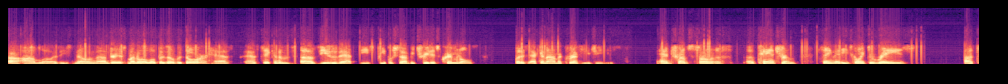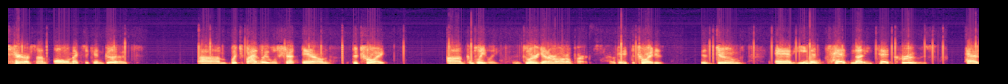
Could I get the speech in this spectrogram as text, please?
uh, AMLO, as he's known, Andres Manuel Lopez Obrador, has has taken a, a view that these people should not be treated as criminals, but as economic refugees. And Trump's thrown a, a tantrum, saying that he's going to raise uh, tariffs on all Mexican goods um, which, by the way, will shut down Detroit um, completely. It's where we get our auto parts. Okay, Detroit is is doomed, and even Ted Nutty Ted Cruz has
